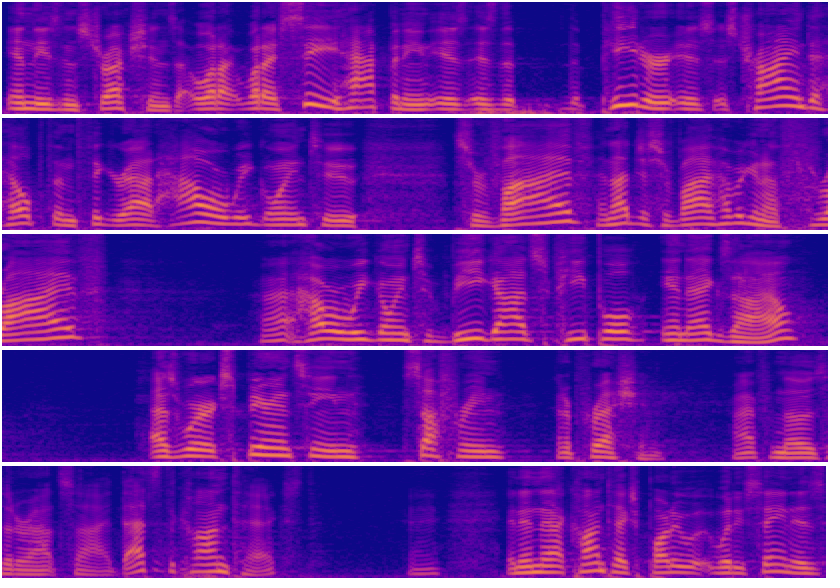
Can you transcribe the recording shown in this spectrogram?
in these instructions, what I, what I see happening is, is that, that Peter is, is trying to help them figure out how are we going to survive, and not just survive, how are we going to thrive? Right? How are we going to be God's people in exile as we're experiencing suffering and oppression right, from those that are outside? That's the context. Okay? And in that context, part of what he's saying is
